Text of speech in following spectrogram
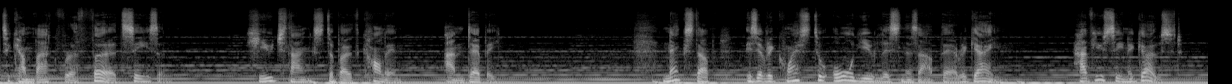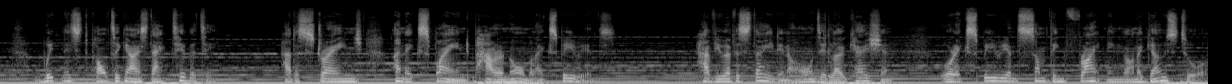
to come back for a third season. Huge thanks to both Colin and Debbie. Next up is a request to all you listeners out there again. Have you seen a ghost? Witnessed poltergeist activity? Had a strange, unexplained paranormal experience? Have you ever stayed in a haunted location or experienced something frightening on a ghost tour?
